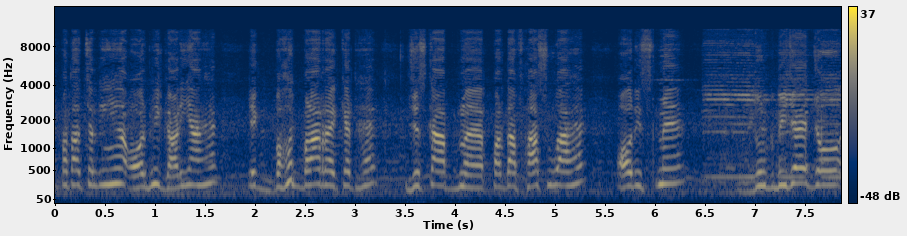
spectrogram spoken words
पता चली हैं और भी गाड़ियाँ हैं। एक बहुत बड़ा रैकेट है, जिसका पर्दाफाश हुआ है और इसमें दुर्ग विजय जो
